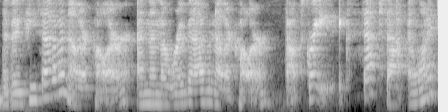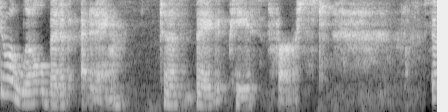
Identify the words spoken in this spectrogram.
the big piece out of another color and then the rib out of another color, that's great. Except that I wanna do a little bit of editing to this big piece first. So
